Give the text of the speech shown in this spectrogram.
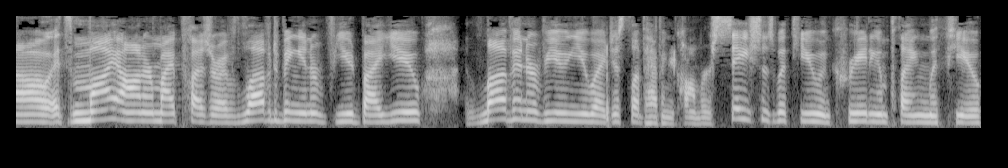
Oh, it's my honor, my pleasure. I've loved being interviewed by you. I love interviewing you. I just love having conversations with you and creating and playing with you.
